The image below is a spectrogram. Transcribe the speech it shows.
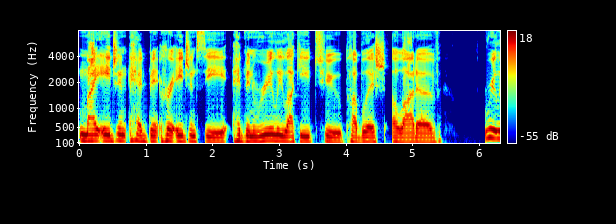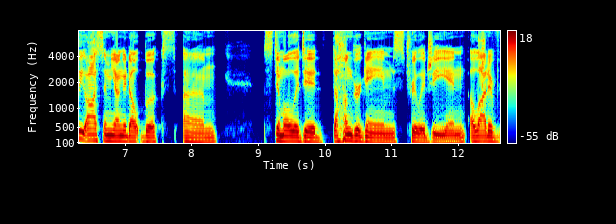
My agent had been her agency had been really lucky to publish a lot of really awesome young adult books. Um Stimola did the Hunger Games trilogy and a lot of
